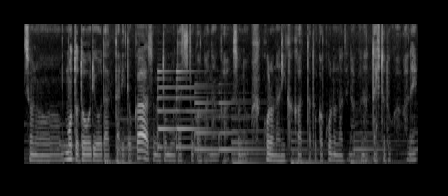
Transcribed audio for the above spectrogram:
その元同僚だったりとかその友達とかがなんかそのコロナにかかったとかコロナで亡くなった人とかがね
